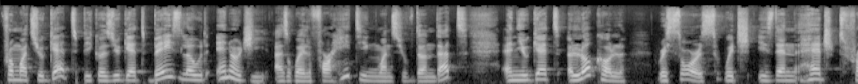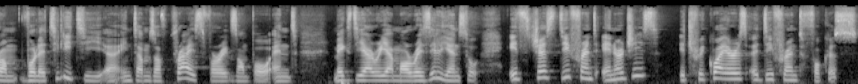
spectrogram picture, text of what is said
from what you get because you get base load energy as well for heating once you've done that and you get a local resource which is then hedged from volatility uh, in terms of price for example and makes the area more resilient so it's just different energies it requires a different focus,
